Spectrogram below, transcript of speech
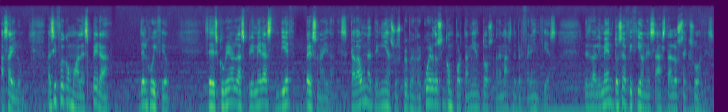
Asylum, Así fue como a la espera del juicio se descubrieron las primeras 10 personalidades. Cada una tenía sus propios recuerdos y comportamientos, además de preferencias, desde alimentos y aficiones hasta los sexuales.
